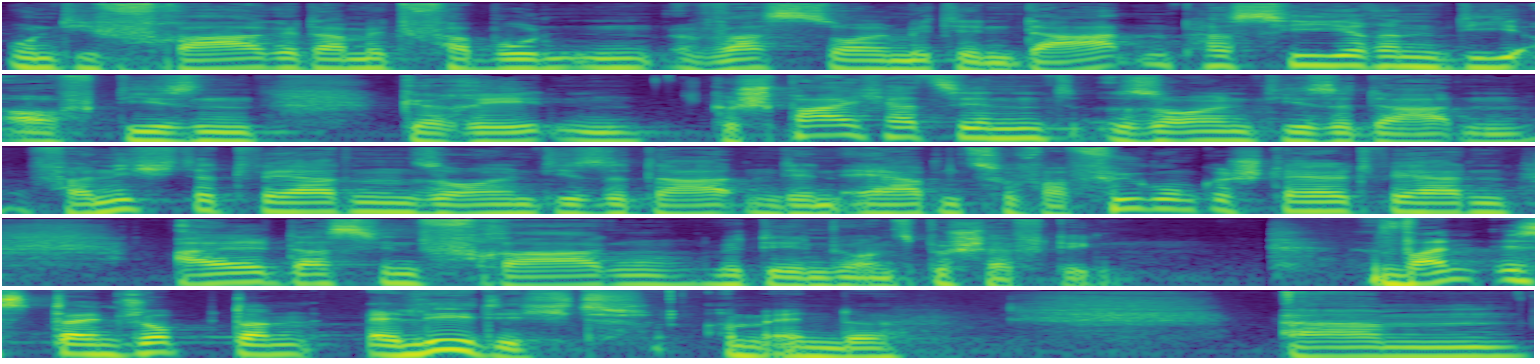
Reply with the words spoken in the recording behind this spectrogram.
und die Frage damit verbunden, was soll mit den Daten passieren, die auf diesen Geräten gespeichert sind? Sollen diese Daten vernichtet werden? Sollen diese Daten den Erben zur Verfügung gestellt werden? All das sind Fragen, mit denen wir uns beschäftigen. Wann ist dein Job dann erledigt am Ende? Ähm,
